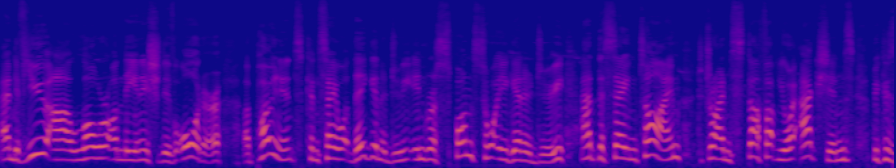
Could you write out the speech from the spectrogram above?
And if you are lower on the initiative order, opponents can say what they're going to do in response to what you're going to do at the same time to try and stuff up your actions because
